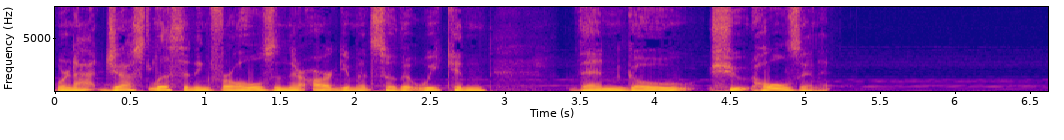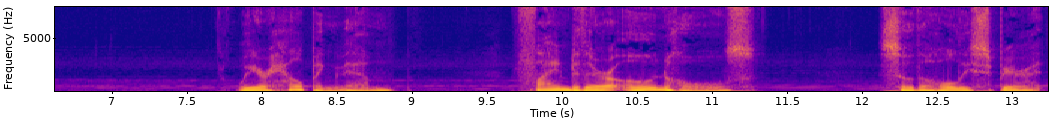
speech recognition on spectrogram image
We're not just listening for holes in their argument so that we can then go shoot holes in it. We are helping them find their own holes so the Holy Spirit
